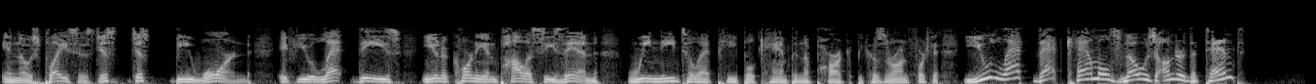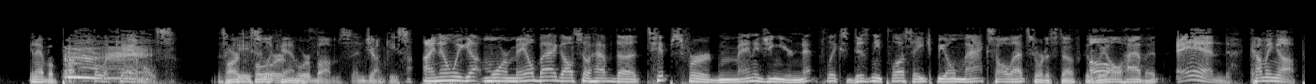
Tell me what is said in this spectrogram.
in those places, just just be warned. If you let these unicornian policies in, we need to let people camp in the park because they're unfortunate. You let that camel's nose under the tent, you can have a park full of camels. This Park case full of we're, we're bums and junkies. I know we got more mailbag. Also have the tips for managing your Netflix, Disney Plus, HBO Max, all that sort of stuff because we Oh. all have it. And coming up,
